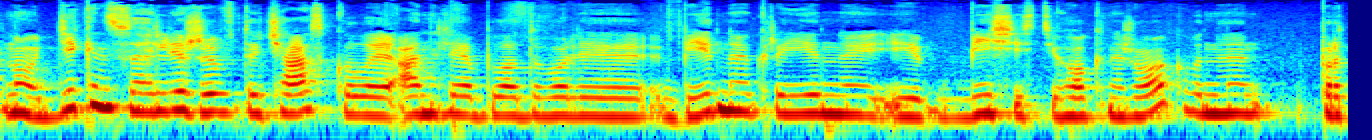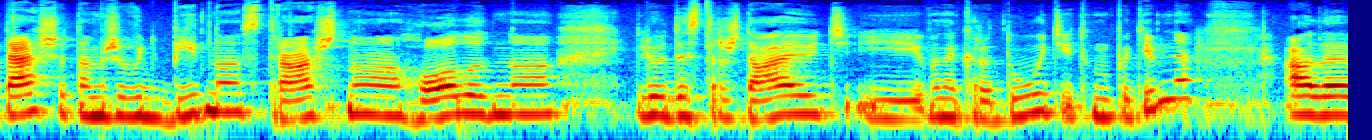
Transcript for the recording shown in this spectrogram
Ну, Дікінс взагалі жив в той час, коли Англія була доволі бідною країною, і більшість його книжок вони про те, що там живуть бідно, страшно, голодно, люди страждають, і вони крадуть і тому подібне. Але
